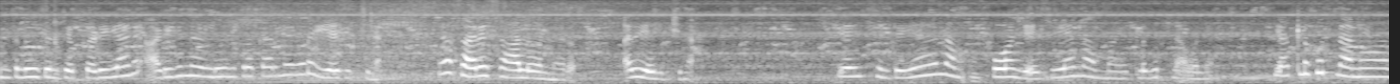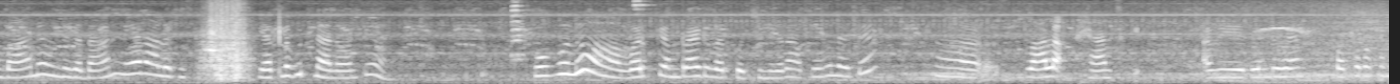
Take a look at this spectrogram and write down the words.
ఎంత లూజ్ అని చెప్పి అడిగాను. అడిగిన లూజ్ ప్రకారమే కూడా వేసి ఇచ్చిన. సరే చాలు అన్నారు. అది వేసి ఇచ్చిన. ఏనా ఫోన్ చేసి ఏమమ్మా ఎట్లా కుట్టినావని ఎట్లా కుట్టినాను? బాగానే ఉంది కదా అని నేను ఆలోచిస్తాను ఎట్లా కుట్టినాను అంటే పువ్వులు వర్క్ ఎంబ్రాయిడరీ వర్క్ వచ్చింది కదా ఆ పువ్వులు అయితే వాళ్ళ హ్యాండ్స్కి అవి రెండు హ్యాండ్స్ పక్క పక్కన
